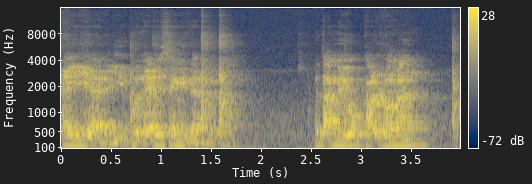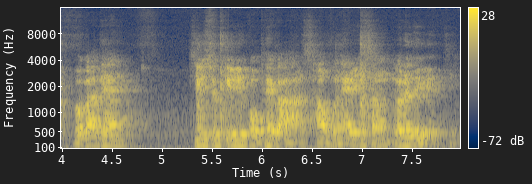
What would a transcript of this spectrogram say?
A의 2분의 1 성이 되는 거죠. 그 다음에 요 갈로는 뭐가 돼? 지수끼리 곱해가 4분의 1성 요래 되겠지.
